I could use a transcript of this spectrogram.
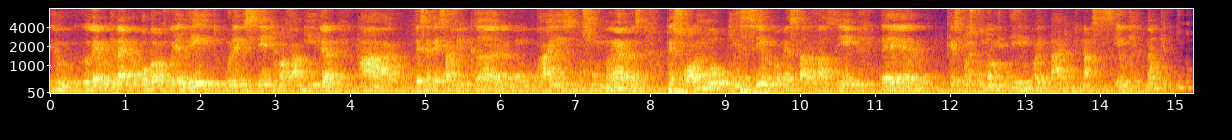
eu, eu, lembro que na época que Obama foi eleito, por ele ser de uma família a descendência africana, com, com raízes muçulmanas, pessoal enlouqueceu e começaram a fazer é, questões com o nome dele, com a idade que nasceu. Não, porque tudo.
